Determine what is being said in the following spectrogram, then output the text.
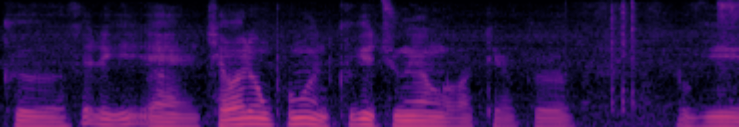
그, 쓰레기, 예, 재활용품은 그게 중요한 것 같아요. 그, 여기,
